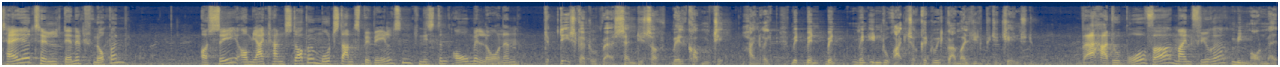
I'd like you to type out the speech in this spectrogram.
tage til denne knuppen og se, om jeg kan stoppe modstandsbevægelsen, Gnisten og Melonen. Det, det skal du være sandelig så velkommen til, Heinrich. Men, men, men, men inden du rejser, kan du ikke gøre mig en lille bitte tjeneste? Hvad har du brug for, mein Führer? Min morgenmad.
